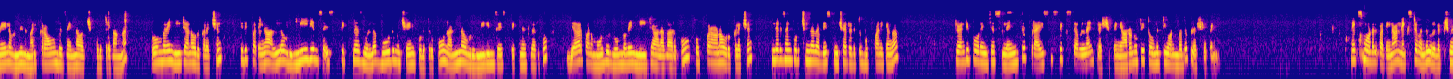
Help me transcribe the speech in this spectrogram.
மேலே வந்து இந்த மாதிரி க்ரௌன் டிசைன்லாம் வச்சு கொடுத்துருக்காங்க. ரொம்பவே நீட்டான ஒரு கலெக்ஷன் இதுக்கு பார்த்தீங்கன்னா நல்ல ஒரு மீடியம் சைஸ் திக்னஸ் உள்ள கோதுமை செயின் கொடுத்துருக்கோம். நல்ல ஒரு மீடியம் சைஸ் திக்னஸில் இருக்கும். வியர் பண்ணும்போது ரொம்பவே நீட்டாக அழகாக இருக்கும். சூப்பரான ஒரு கலெக்ஷன் இந்த டிசைன் பிடிச்சிருந்தது அப்படியே ஸ்கிரீன்ஷாட் எடுத்து புக் பண்ணிக்கோங்க. Twenty four inches length price six double nine plus shipping அறநூற்றி தொண்ணூற்றி ஒன்பது ப்ளஸ் ஷிப்பிங் நெக்ஸ்ட் மாடல் பார்த்தீங்கன்னா நெக்ஸ்ட் வந்து ஒரு லக்ஷ்மி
